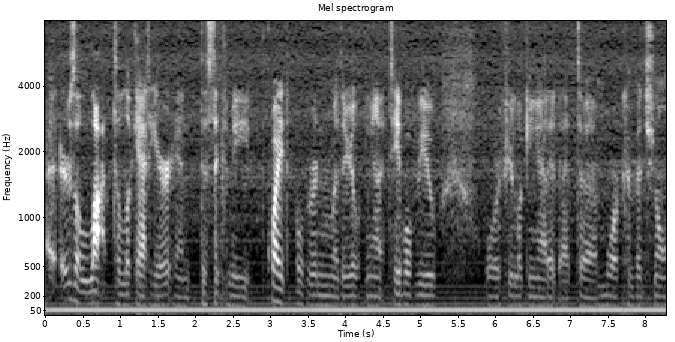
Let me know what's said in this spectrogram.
uh, there's a lot to look at here, and this thing can be quite overridden whether you're looking at table view or if you're looking at it at uh, more conventional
